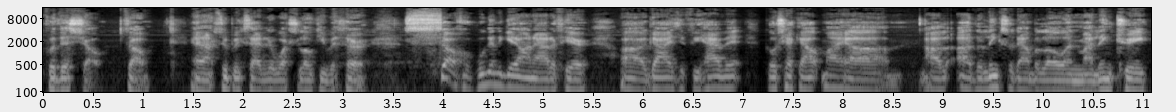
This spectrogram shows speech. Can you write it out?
for this show. So, and I'm super excited to watch Loki with her. So, we're going to get on out of here. Uh, guys, if you haven't, go check out my, um, uh, uh, the links are down below in my link tree.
